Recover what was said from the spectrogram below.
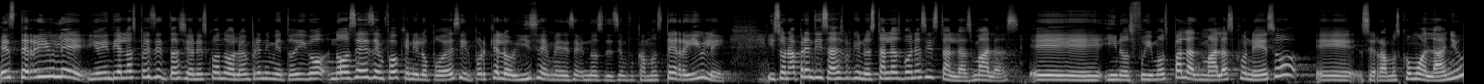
es terrible. Y hoy en día en las presentaciones, cuando hablo de emprendimiento, digo, no se desenfoquen y lo puedo decir porque lo hice, nos desenfocamos terrible. Y son aprendizajes porque uno está en las buenas y están las malas. Eh, y nos fuimos para las malas con eso, eh, cerramos como al año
